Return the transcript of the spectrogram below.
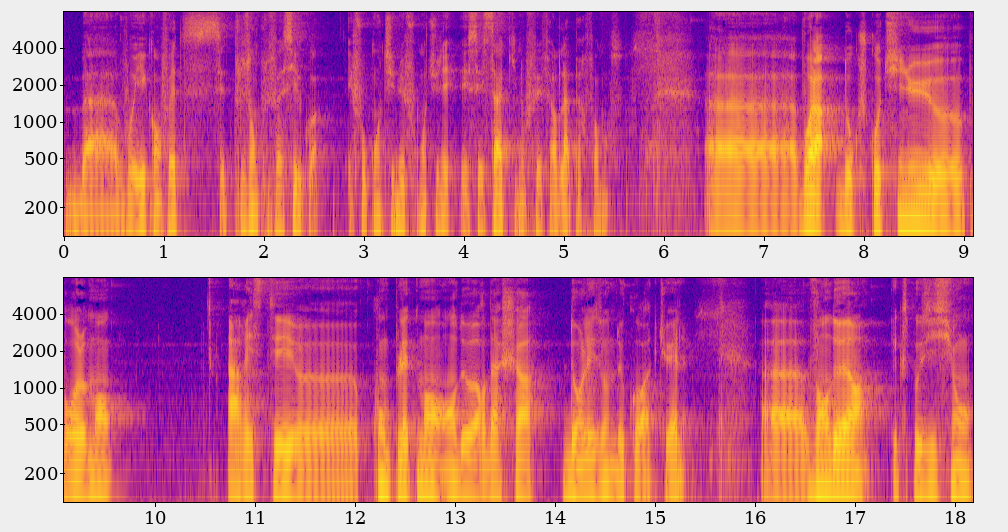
bah, vous voyez qu'en fait c'est de plus en plus facile. quoi. Il faut continuer, il faut continuer. Et c'est ça qui nous fait faire de la performance. Euh, voilà, donc je continue euh, pour le moment rester euh, complètement en dehors d'achat dans les zones de cours actuelles. Euh, vendeur, exposition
